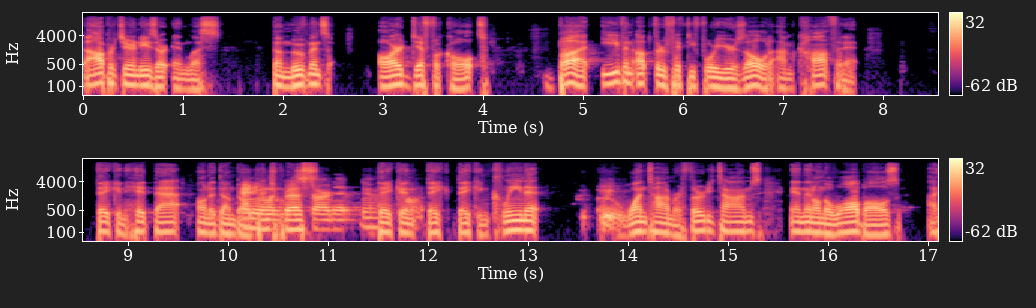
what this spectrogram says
The opportunities are endless. The movements are difficult, but even up through 54 years old, I'm confident they can hit that on a dumbbell Anyone bench can start it. Yeah. they can they they can clean it one time or 30 times and then on the wall balls i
